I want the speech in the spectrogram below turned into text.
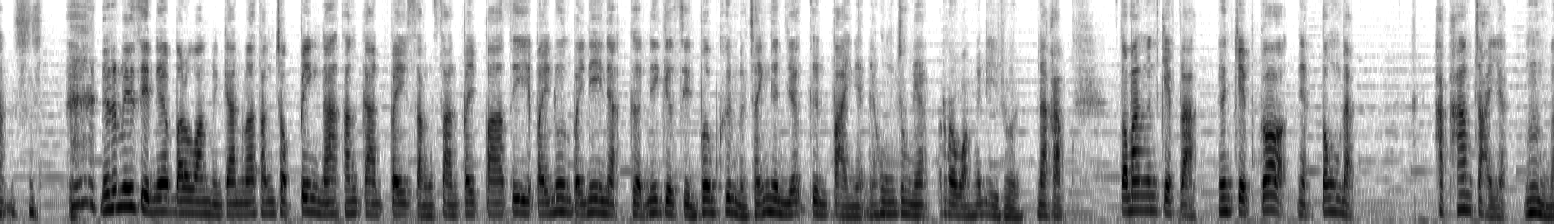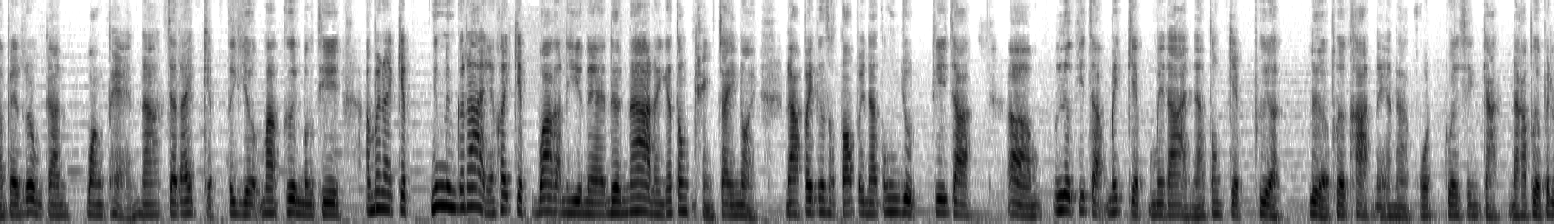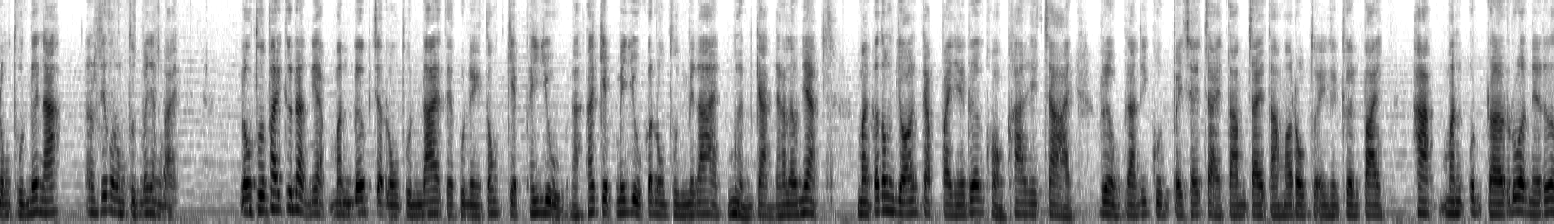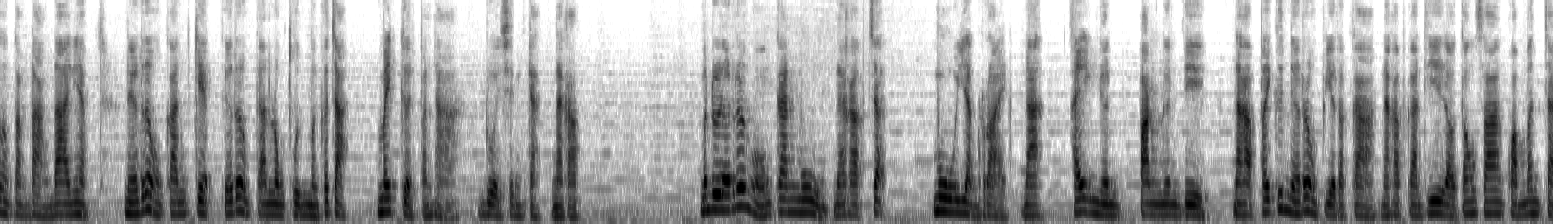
เดี๋ยวถ้ามีสิทธิ์เนี่ยระวังเหมือนกันว่าทั้งช้อปปิ้งนะทั้งการไปสังสรรค์ไปปาร์ตี้ไปนู่นไปนี่เนี่ยเกิดหนี่เกิดสินเพิ่มขึ้นเหมือนใช้เงินเยอะเกินไปเนี่ยในหุ้นช่วงเนี้ยระวังให้ดีเลยนะครับต่อมาเงินเก็บล่ะเงินเก็บก็เนี่ยต้องแบบหักห้ามใจอะ อืม มันเป็นเรื่องของการวางแผนนะ จะได้เก็บได้เยอะมากขึ้นบางทีเอาไม่ได้เก็บนิดนึงก็ได้เดี๋ยวค่อยเก็บว่ากันทีในเดือนหน้าอะไรเงี้ยต้องแข็งใจหน่อยนะ ไปเกินสต็อกไปนะ ต้องหยุดที่จะอ่าเลือกที่จะไม่เก็บไม่ได้นะ ต้องเก็บเผื่อ เหลือเพื่อขาดในอนาคตด้วยเช่นกันนะครับเผื่อไปลงทุนด้วยนะอันที่าลงทุนว่าอย่างไร ลงทุนไพ่ขึ้นเนี่ยมันเริ่มจะลงทุนได้ แต่คุณเองต้องเก็บให้อยู่นะถ้าเก็บไม่อยู่ก็ลงทุนไม่ได้เหมือนกันนะแล้วเนี่ยมันก็ต้องย้อนกลับไปในเรื่องของค่าใช้จ่าย เรื่องของการที่คุณไปใช้จ่ายตามใจตามอารมณ์ตัวเองจนเกินไป หากมันอุดระรวดในเรื่องต่างๆ ได้เนี่ยในเรื่องของการเก็บในเรื่องของการลงทุนมันก็จะไม่เกิดปัญหาด้วยเช่นกันนะครับมาดูในเรื่องของการมูนะครับจะมูอย่างไรนะ ให้เงินปังเงินดีนะครับไปขึ้นในเรื่องของปีรากานะครับการที่เราต้องสร้างความมั่นใจ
